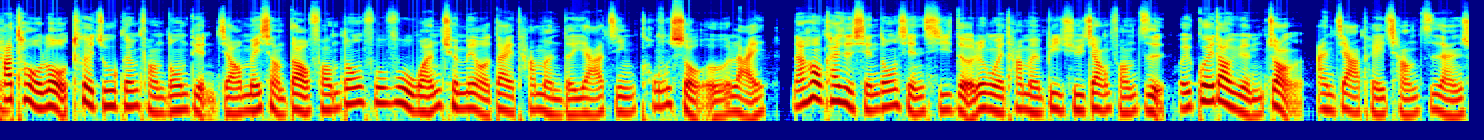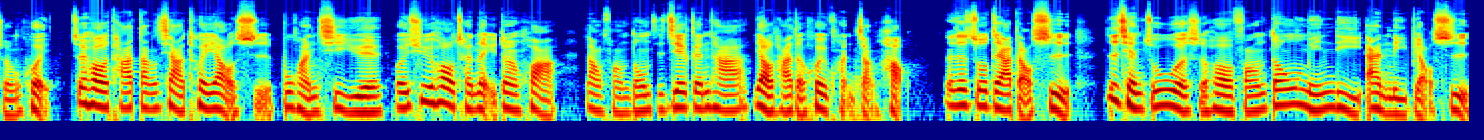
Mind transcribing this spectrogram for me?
他透露退租跟房东点交，没想到房东夫妇完全没有带他们的押金，空手而来，然后开始嫌东嫌西的，认为他们必须将房子回归到原状，按价赔偿自然损毁。最后他当下退钥匙，不还契约，回去后传了一段话，让房东直接跟他要他的汇款账号。那这作家表示，日前租屋的时候，房东明里暗里表示，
